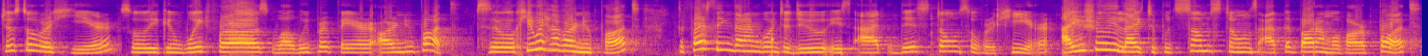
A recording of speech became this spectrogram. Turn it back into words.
just over here so you can wait for us while we prepare our new pot. So here we have our new pot. The first thing that I'm going to do is add these stones over here. I usually like to put some stones at the bottom of our pot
